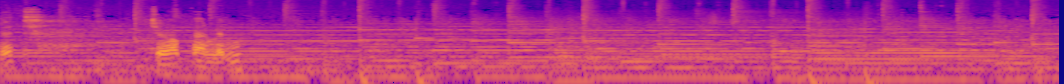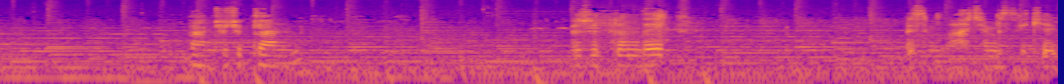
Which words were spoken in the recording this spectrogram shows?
Evet. Cevap vermedin. Ben çocukken üzüldüğümde hep bizim bahçemizdeki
